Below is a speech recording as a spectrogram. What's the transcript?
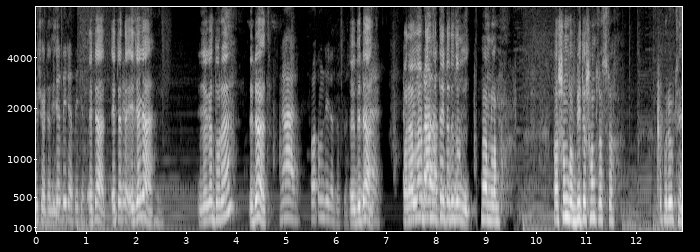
বিষয়টা নিয়ে। এটা এটা এটা এটা এটাতে এই জায়গায়? এই জায়গায় ধরে? এটা না প্রথম যেটা তো এই দুইটা হ্যাঁ। আল্লাহ ডান হাতে এটাতে ধরমু। নামলাম। অসম্ভব ভীত সন্ত্রস্ত। উপরে উঠে।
